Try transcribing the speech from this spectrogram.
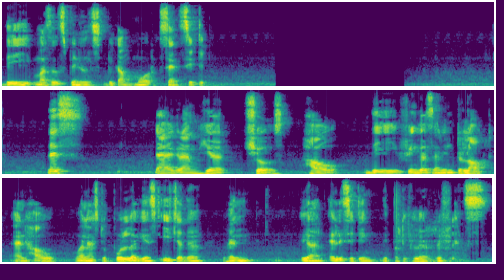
the muscle spindles become more sensitive. This diagram here shows how the fingers are interlocked and how one has to pull against each other when we are eliciting the particular reflex.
